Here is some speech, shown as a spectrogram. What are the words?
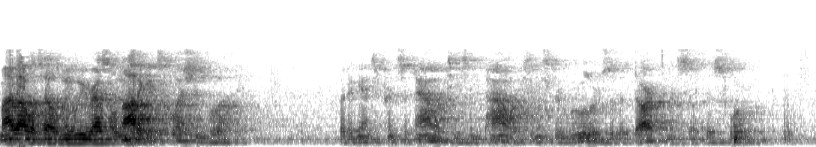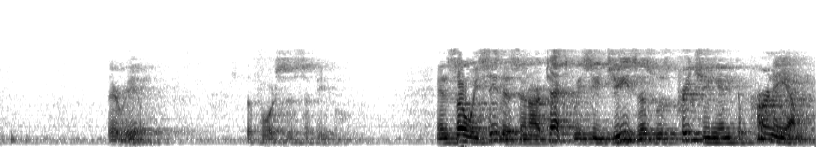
My Bible tells me we wrestle not against flesh and blood, but against principalities and powers, against the rulers of the darkness of this world. They're real, the forces of evil. And so we see this in our text. We see Jesus was preaching in Capernaum.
